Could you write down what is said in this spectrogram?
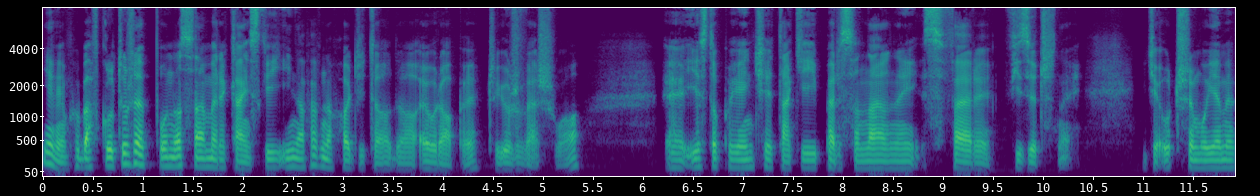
nie wiem, chyba w kulturze północnoamerykańskiej i na pewno wchodzi to do Europy, czy już weszło, y, jest to pojęcie takiej personalnej sfery fizycznej, gdzie utrzymujemy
